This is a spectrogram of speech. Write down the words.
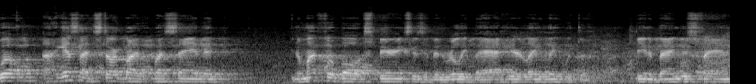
Well, I guess I'd start by, by saying that, you know, my football experiences have been really bad here lately with the being a Bengals fan.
